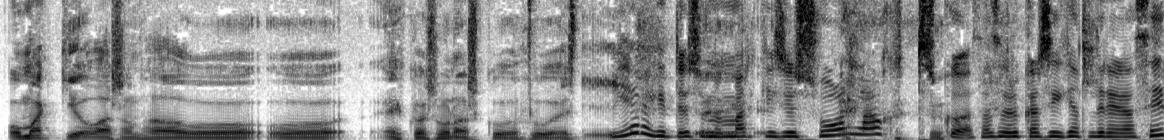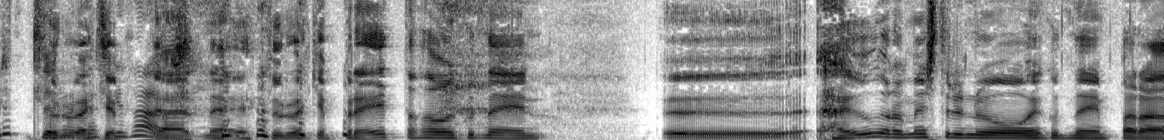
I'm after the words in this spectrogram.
og Maggi og Vasan þá og, og eitthvað svona, sko, þú veist. Ég er ekkert sem að margir sér svo lágt sko, það þurfa kannski ekki allir eiga þyrlu þurfum ekki, ja, nei, þurfum ekki breyta þá einhvern veginn uh, hegður á mistrinu og einhvern veginn bara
